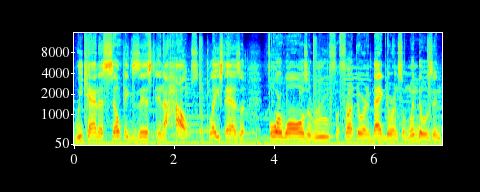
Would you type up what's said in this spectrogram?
We kind of self exist in a house, a place that has a four walls, a roof, a front door, and a back door, and some windows, and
